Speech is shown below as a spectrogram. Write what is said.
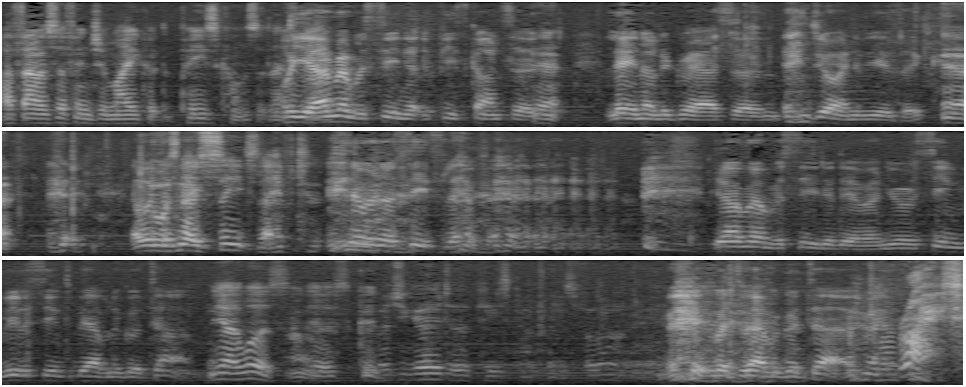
I found myself in Jamaica at the Peace concert. Oh yeah, I remember seeing you at the Peace concert, Yeah. laying on the grass and enjoying the music. Yeah. That There was no amazing. seats left. there were no seats left. yeah, I remember seeing you there, and you were seem, really seemed to be having a good time. Yeah, it was. Oh. Yeah, it was good. Where'd you go to the Peace Conference for? but to have a good time. Right.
